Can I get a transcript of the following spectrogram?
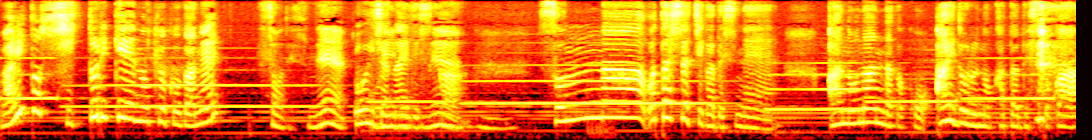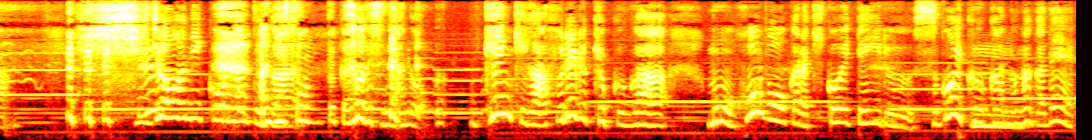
割としっとり系の曲がねそうですね。多いじゃないですか。多いね。そんな私たちがですねあのなんだかこうアイドルの方ですとか 非常にこうなんていうかうんアニソンとか。そうですね。あのう元気があふれる曲がもう方々から聞こえているすごい空間の中で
